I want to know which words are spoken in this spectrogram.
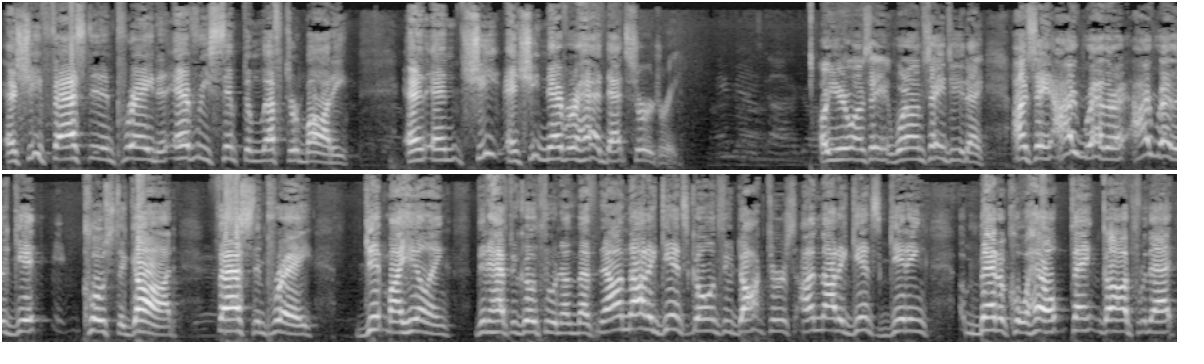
And she fasted and prayed, and every symptom left her body. And, and, she, and she never had that surgery. Oh, you hear what I'm saying? What I'm saying to you today? I'm saying I'd rather, I'd rather get close to God, fast and pray, get my healing, than have to go through another method. Now, I'm not against going through doctors. I'm not against getting medical help. Thank God for that.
